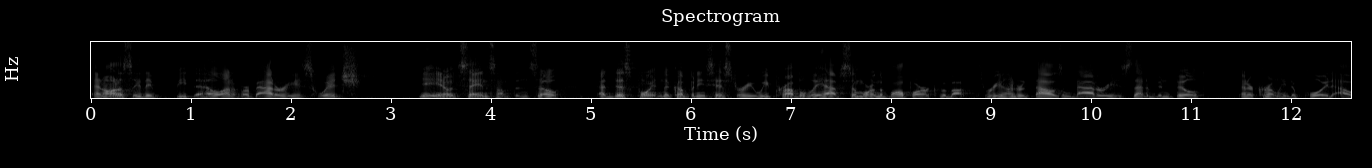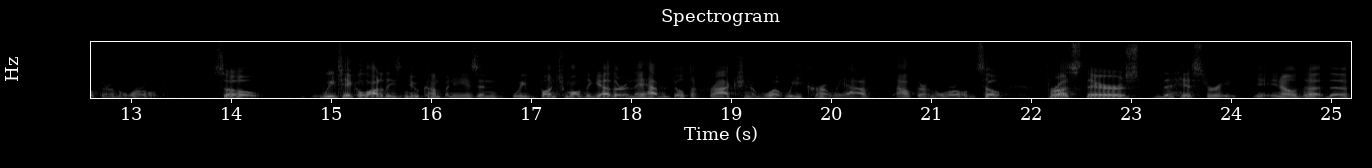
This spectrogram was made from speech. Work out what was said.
And honestly, they've beat the hell out of our batteries, which, you know, it's saying something. So at this point in the company's history, we probably have somewhere in the ballpark of about 300,000 batteries that have been built and are currently deployed out there in the world. So we take a lot of these new companies and we bunch them all together and they haven't built a fraction of what we currently have out there in the world. So for us there's the history, you know, the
